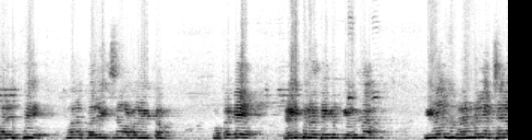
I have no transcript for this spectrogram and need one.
పరిస్థితి మన కలిగించిన వాళ్ళ ఒకటే రైతుల దగ్గరికి వెళ్ళాం ఈరోజు రెండు లక్షల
